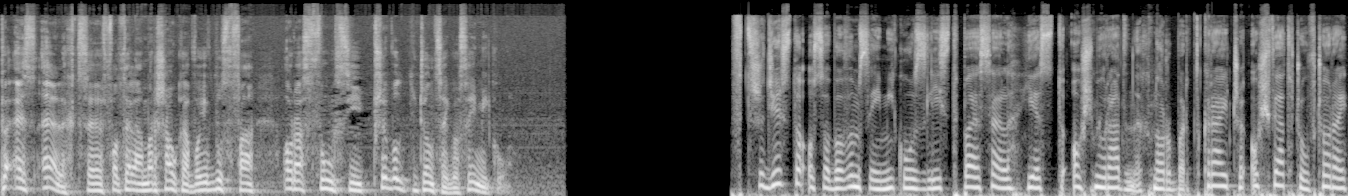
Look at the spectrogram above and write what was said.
PSL chce fotela marszałka województwa oraz funkcji przewodniczącego Sejmiku. W 30-osobowym sejmiku z list PSL jest ośmiu radnych. Norbert Krajczy oświadczył wczoraj,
